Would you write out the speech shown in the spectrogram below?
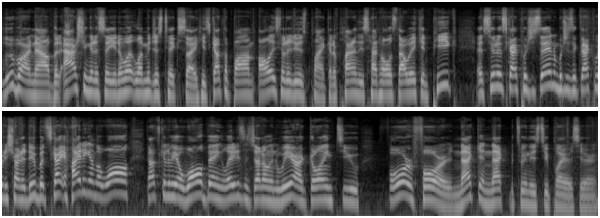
blue bar now. But Ashen going to say, you know what? Let me just take sight. He's got the bomb. All he's going to do is plant. Going to plant on these head holes. That way he can peek as soon as Sky pushes in, which is exactly what he's trying to do. But Sky hiding on the wall. That's going to be a wall bang. Ladies and gentlemen, we are going to 4-4. Neck and neck between these two players here.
